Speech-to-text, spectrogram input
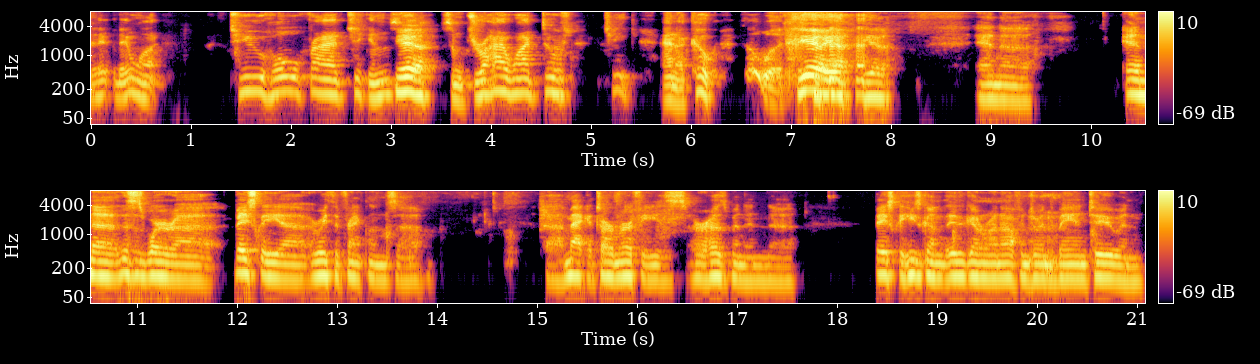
They, they want two whole fried chickens, yeah, some dry white toast, cheek, and a Coke. Elwood. yeah, yeah, yeah. And uh, and uh, this is where uh, basically uh, Aretha Franklin's uh, uh, Guitar Murphy is her husband, and uh, basically he's gonna they're gonna run off and join the band too, and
